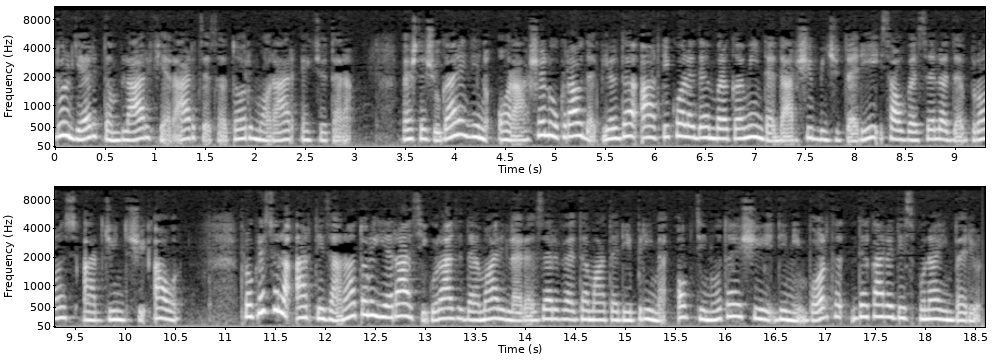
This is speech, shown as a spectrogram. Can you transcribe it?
dulgheri, tâmplari, fierari, țesători, morari, etc. Meșteșugarii din orașe lucrau de pildă articole de îmbrăcăminte, dar și bijuterii sau vesele de bronz, argint și aur. Progresul artizanatului era asigurat de marile rezerve de materii prime, obținute și din import, de care dispunea Imperiul.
